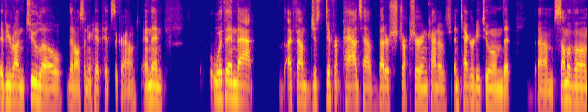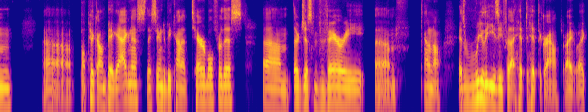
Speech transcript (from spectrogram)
if you run too low, then all of a sudden your hip hits the ground. And then within that, I found just different pads have better structure and kind of integrity to them that um, some of them, uh, I'll pick on Big Agnes. They seem to be kind of terrible for this. Um, they're just very, um, I don't know. It's really easy for that hip to hit the ground, right? Like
